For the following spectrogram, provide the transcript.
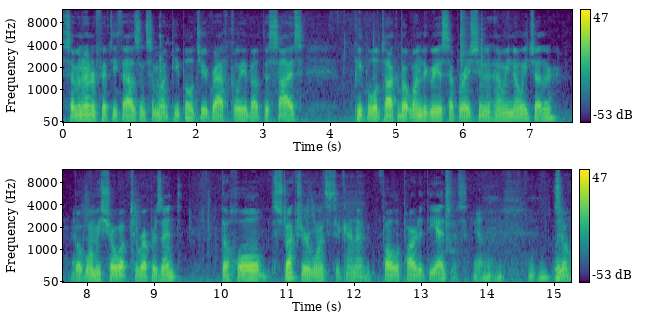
750000 some odd people geographically about this size people will talk about one degree of separation and how we know each other but when we show up to represent the whole structure wants to kind of fall apart at the edges Yeah. so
